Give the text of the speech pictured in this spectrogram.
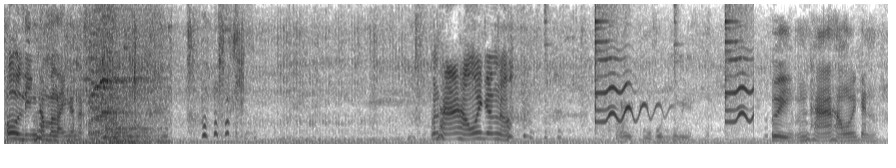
โอ้ ลิงทำอะไรกันอะมันหาเหาให้กันเหรอผู้บนก็มี เฮ้ย มันหาเหาให้กันเห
